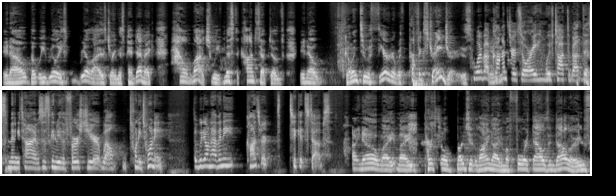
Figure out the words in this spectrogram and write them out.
You know, but we really realized during this pandemic how much we've missed the concept of you know going to a theater with perfect strangers. What about concerts, Ori? We've talked about this many times. This is going to be the first year, well, 2020, that we don't have any concert ticket stubs. I know my my personal budget line item of four thousand uh, dollars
